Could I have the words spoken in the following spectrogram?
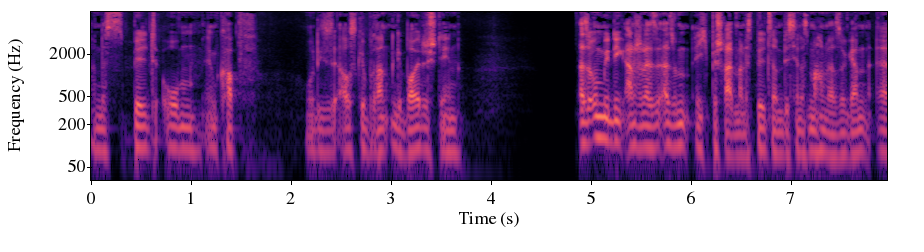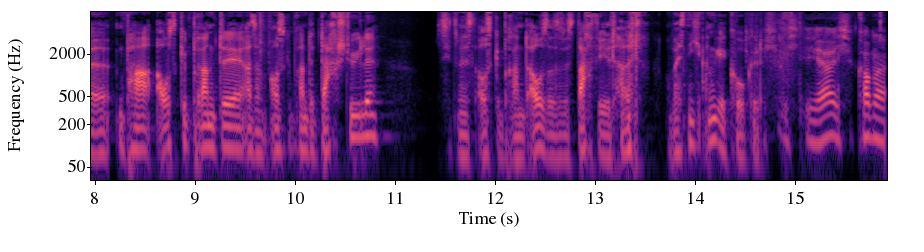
Und das Bild oben im Kopf, wo diese ausgebrannten Gebäude stehen. Also unbedingt anschauen. Also, also ich beschreibe mal das Bild so ein bisschen, das machen wir so gern. Äh, ein paar ausgebrannte, also ausgebrannte Dachstühle. Sieht zumindest ausgebrannt aus, also das Dach fehlt halt. Wobei es nicht angekokelt. Ich, ich, ja, ich komme.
